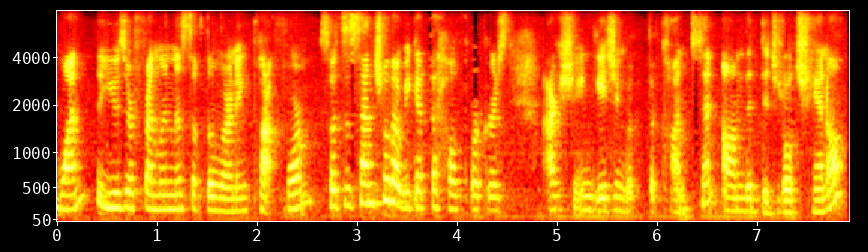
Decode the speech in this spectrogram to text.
one, the user friendliness of the learning platform. So it's essential that we get the health workers actually engaging with the content on the digital channel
